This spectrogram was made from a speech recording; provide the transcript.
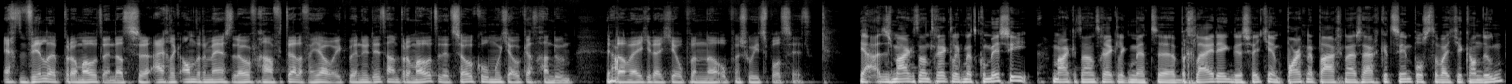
echt willen promoten. En dat ze eigenlijk andere mensen erover gaan vertellen van... yo, ik ben nu dit aan het promoten. Dit is zo cool, moet je ook echt gaan doen. Ja. Dan weet je dat je op een, eh, op een sweet spot zit. Ja, dus maak het aantrekkelijk met commissie. Maak het aantrekkelijk met eh, begeleiding. Dus weet je, een partnerpagina is eigenlijk het simpelste wat je kan doen.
